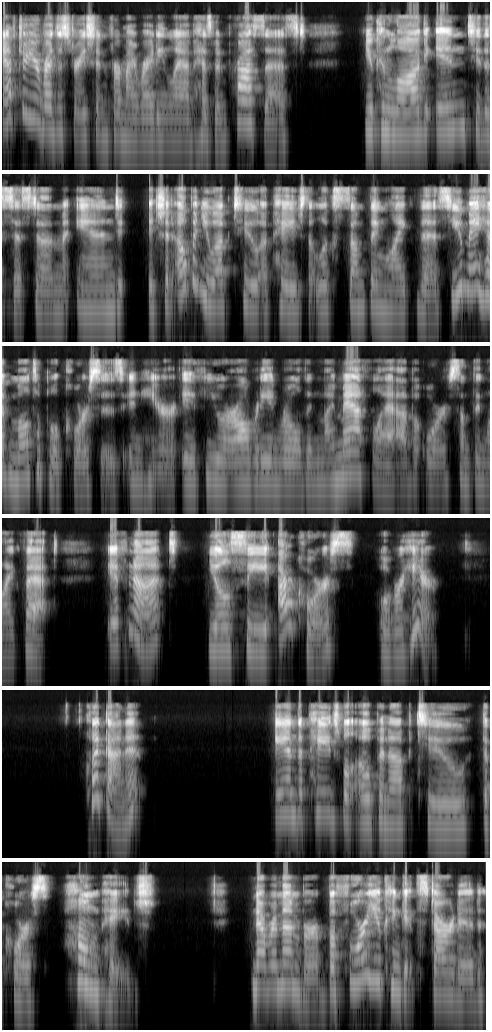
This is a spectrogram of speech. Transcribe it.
After your registration for My Writing Lab has been processed, you can log into the system and it should open you up to a page that looks something like this. You may have multiple courses in here if you are already enrolled in My Math Lab or something like that. If not, you'll see our course over here. Click on it and the page will open up to the course homepage. Now remember, before you can get started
